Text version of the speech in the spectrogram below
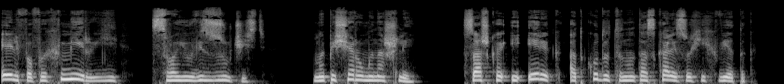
эльфов, их мир и свою везучесть. Но пещеру мы нашли. Сашка и Эрик откуда-то натаскали сухих веток.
